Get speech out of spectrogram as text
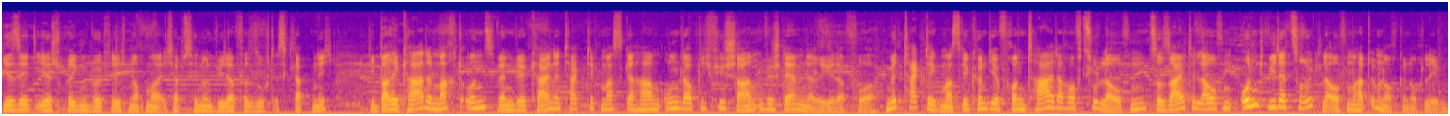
Hier seht ihr, springen wirklich nochmal, ich habe es hin und wieder versucht, es klappt nicht. Die Barrikade macht uns, wenn wir keine Taktikmaske haben, unglaublich viel Schaden und wir sterben in der Regel davor. Mit Taktikmaske könnt ihr frontal darauf zulaufen, zur Seite laufen und wieder zurücklaufen, habt immer noch genug Leben.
